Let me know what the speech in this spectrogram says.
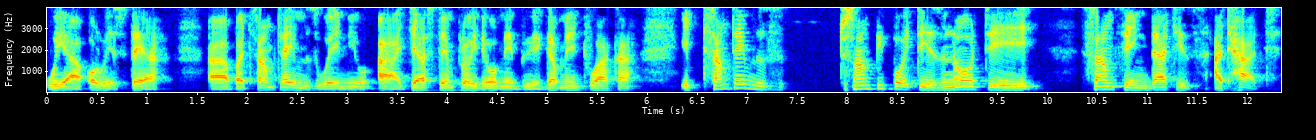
we are always there. Uh, but sometimes when you are just employed or maybe a government worker, it sometimes to some people it is not uh, something that is at heart.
